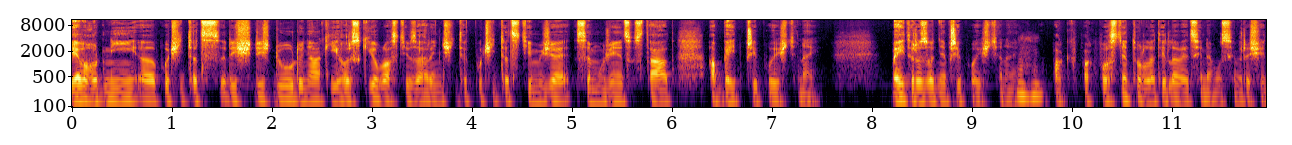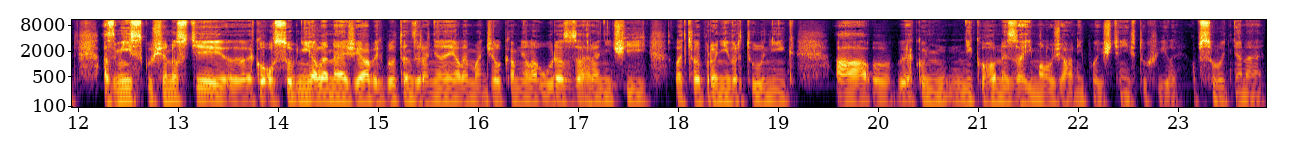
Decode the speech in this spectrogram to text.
je vhodný uh, počítat, když, když jdu do nějaké horské oblasti v zahraničí, tak počítat s tím, že se může něco stát a být připojištěný být rozhodně připojištěný. Mm-hmm. Pak, pak vlastně tohle tyhle věci nemusím řešit. A z mý zkušenosti eh, jako osobní, ale ne, že já bych byl ten zraněný, ale manželka měla úraz v zahraničí, letěl pro ní vrtulník a eh, jako nikoho nezajímalo žádný pojištění v tu chvíli. Absolutně ne.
